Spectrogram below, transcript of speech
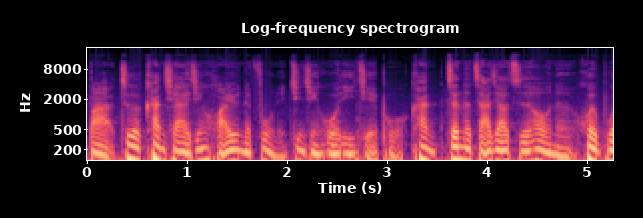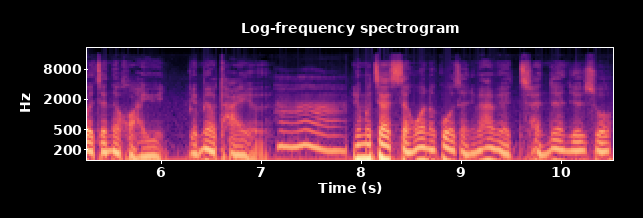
把这个看起来已经怀孕的妇女进行活体解剖，看真的杂交之后呢，会不会真的怀孕？有没有胎儿啊？因为在审问的过程里面，他们也承认，就是说，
